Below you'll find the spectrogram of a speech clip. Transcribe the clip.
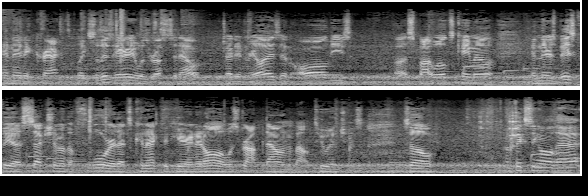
and then it cracked, like, so this area was rusted out, which I didn't realize, and all these uh, spot welds came out, and there's basically a section of the floor that's connected here, and it all was dropped down about two inches. So I'm fixing all that,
